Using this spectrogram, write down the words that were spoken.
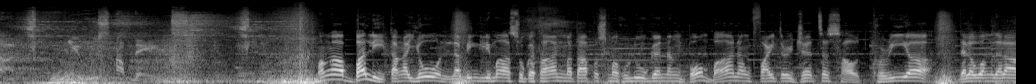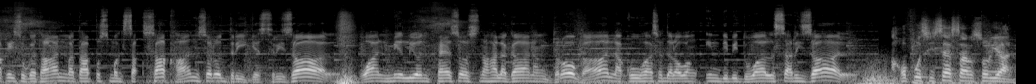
Kilat News Updates. Mga balita ngayon, labing lima sugatan matapos mahulugan ng bomba ng fighter jet sa South Korea. Dalawang lalaki sugatan matapos magsaksakan sa Rodriguez Rizal. 1 million pesos na halaga ng droga nakuha sa dalawang individual sa Rizal. Ako po si Cesar Soriano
